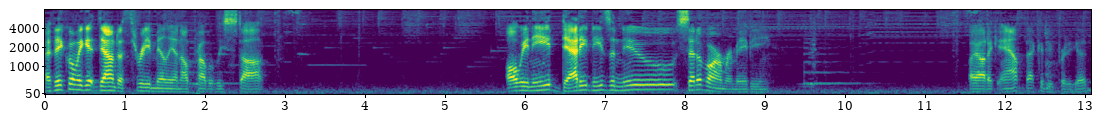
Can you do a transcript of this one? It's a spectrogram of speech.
I think when we get down to 3 million, I'll probably stop. All we need, Daddy needs a new set of armor, maybe. Biotic amp, that could be pretty good.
